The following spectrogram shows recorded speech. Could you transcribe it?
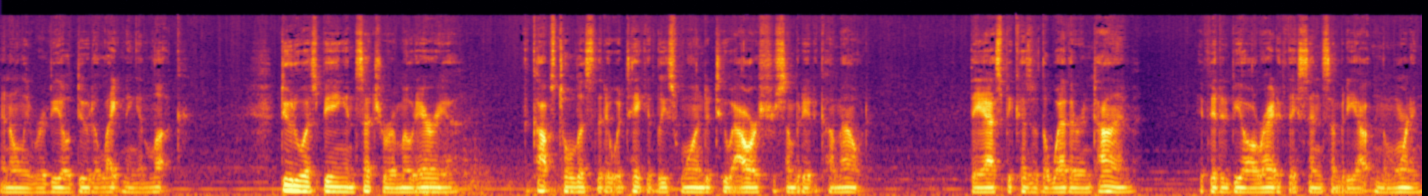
and only revealed due to lightning and luck. Due to us being in such a remote area, the cops told us that it would take at least one to two hours for somebody to come out. They asked because of the weather and time if it'd be alright if they send somebody out in the morning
